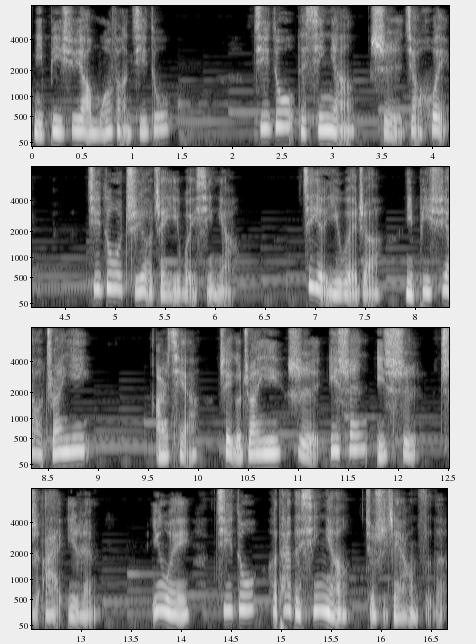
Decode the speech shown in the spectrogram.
你必须要模仿基督。”基督的新娘是教会，基督只有这一位新娘，这也意味着你必须要专一，而且啊这个专一是一生一世只爱一人，因为基督和他的新娘就是这样子的。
